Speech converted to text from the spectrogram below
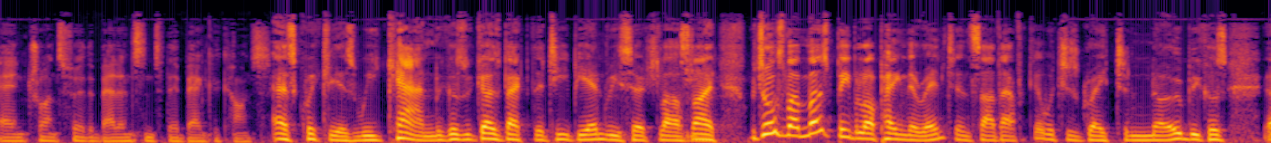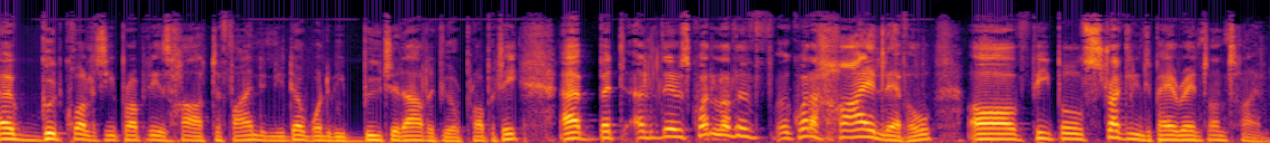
and transfer the balance into their bank accounts. As quickly as we can, because it goes back to the TPN research last mm. night, which talks about most people are paying their rent in South Africa, which is great to know because uh, good quality property is hard to find and you don't want to be booted out of your property. Uh, but uh, there's quite a lot of, uh, quite a high level of people struggling to pay rent on time.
